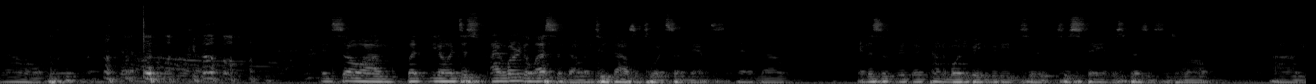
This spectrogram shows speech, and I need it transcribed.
"No." and so, um, but you know, it just I learned a lesson though in 2002 at Sundance, and um, and this is, it, that kind of motivated me to, to to stay in this business as well. Um,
